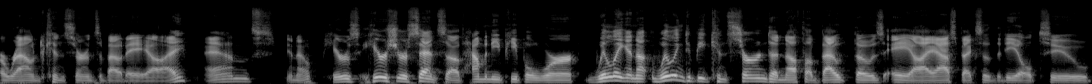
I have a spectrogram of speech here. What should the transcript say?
around concerns about ai and you know here's here's your sense of how many people were willing enough willing to be concerned enough about those ai aspects of the deal to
